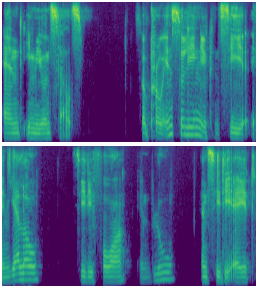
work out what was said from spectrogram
and immune cells. So proinsulin you can see in yellow, CD4 in blue, and CD8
